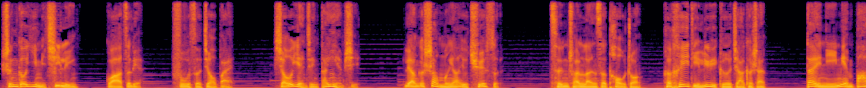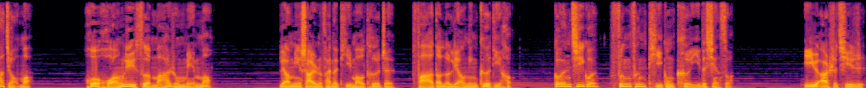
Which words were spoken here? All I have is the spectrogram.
身高一米七零，瓜子脸，肤色较白，小眼睛单眼皮，两个上门牙有缺损，曾穿蓝色套装和黑底绿格夹克衫，戴呢面八角帽，或黄绿色麻绒棉帽。两名杀人犯的体貌特征发到了辽宁各地后。公安机关纷纷提供可疑的线索。一月二十七日，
